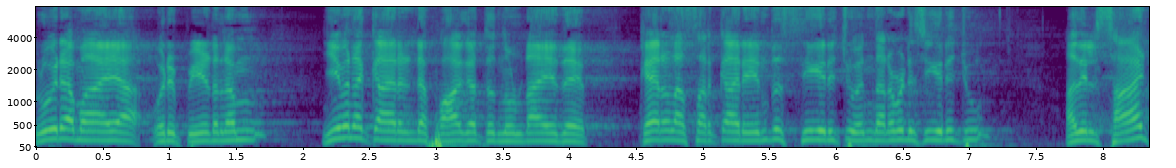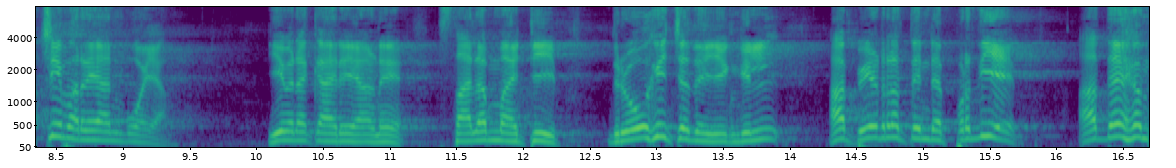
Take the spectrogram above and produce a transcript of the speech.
ക്രൂരമായ ഒരു പീഡനം ജീവനക്കാരന്റെ ഭാഗത്തുനിന്നുണ്ടായത് കേരള സർക്കാർ എന്ത് സ്വീകരിച്ചു എന്ത് നടപടി സ്വീകരിച്ചു? അതിൽ സാക്ഷി പറയാൻ പോയ ജീവനക്കാരെയാണ് സ്ഥലം മാറ്റി ദ്രോഹിച്ചത് എങ്കിൽ ആ പീഡനത്തിന്റെ പ്രതിയെ അദ്ദേഹം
